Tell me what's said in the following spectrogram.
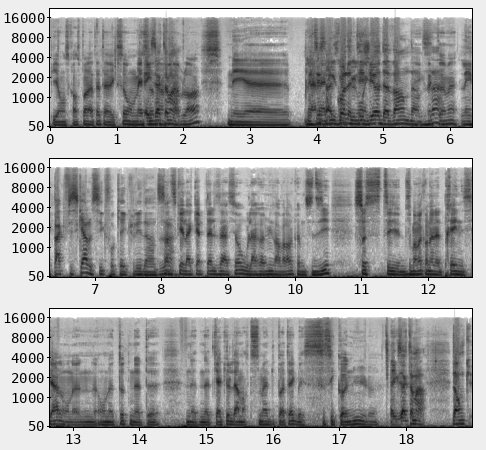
puis on se casse pas la tête avec ça, on met ça Exactement. dans le tableur. Mais, euh, Mais c'est quoi le TGA de vente dans 10 ans? Exactement. L'impact fiscal aussi qu'il faut calculer dans 10 ans. Tandis que la capitalisation ou la remise en valeur, comme tu dis, ça, c'est du moment qu'on a notre prêt initial, on a, on a tout notre, euh, notre, notre calcul d'amortissement de l'hypothèque, ben, c'est connu. Là. Exactement. Donc, euh,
